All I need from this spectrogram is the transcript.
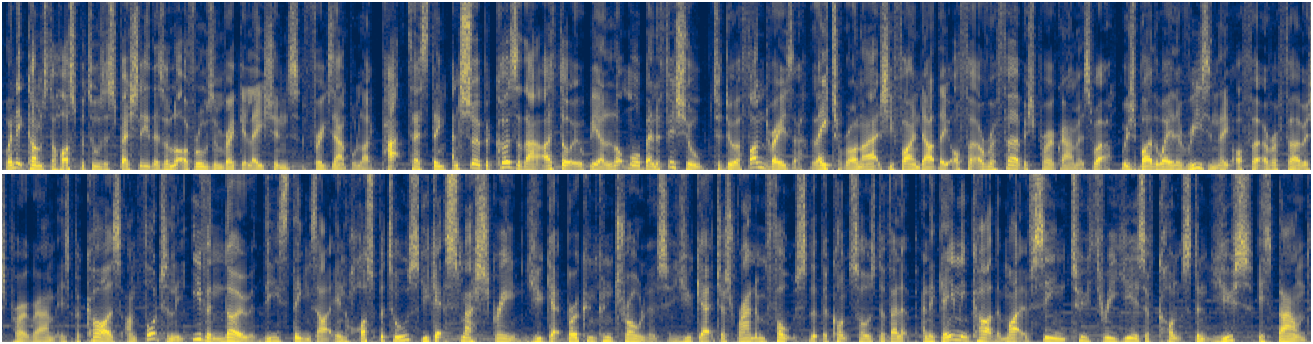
when it comes to hospitals especially, there's a lot of rules and regulations, for example, like PAT testing. And so because of that, I thought it would be a lot more beneficial to do a fundraiser. Later on, I actually find out they offer a refurbished program as well. Which, by the way, the reason they offer a refurbished program is because, unfortunately, even though these things are in hospitals, you get smashed screen, you get broken controllers, you get just random faults that the consoles develop, and a gaming cart that might have seen two, three years of constant use is bound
